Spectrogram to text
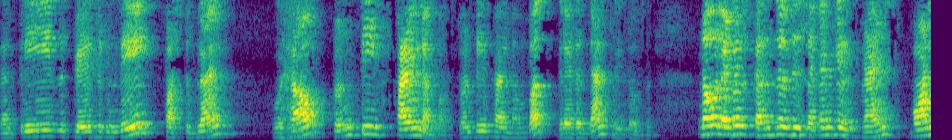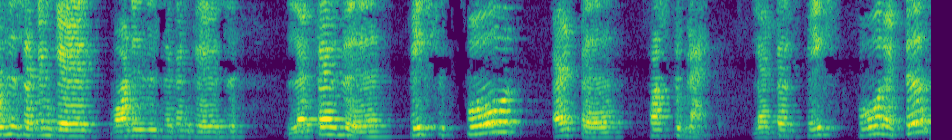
when 3 is placed in the first blank we have 25 numbers. 25 numbers greater than 3000 now let us consider the second case friends. What is the second case? What is the second case? Let us uh, fix 4 at uh, first blank. Let us fix 4 at uh,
